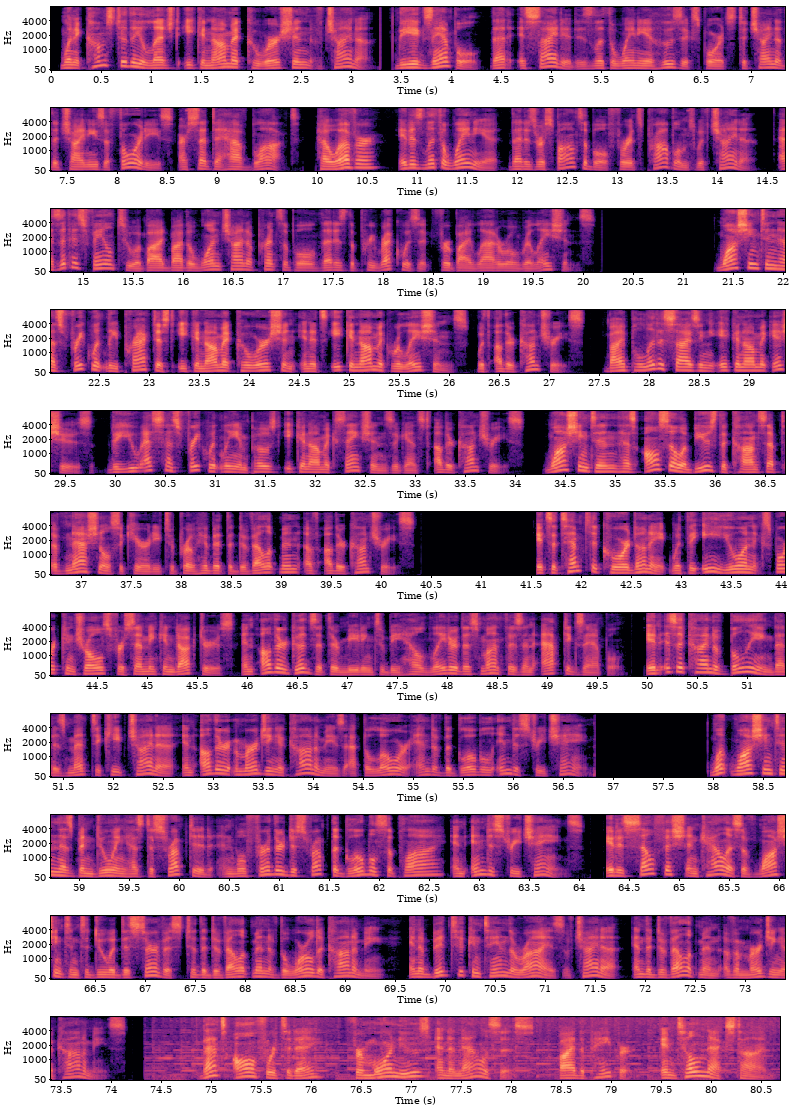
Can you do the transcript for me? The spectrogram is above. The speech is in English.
When it comes to the alleged economic coercion of China, the example that is cited is Lithuania whose exports to China the Chinese authorities are said to have blocked. However, it is Lithuania that is responsible for its problems with China, as it has failed to abide by the One China principle that is the prerequisite for bilateral relations. Washington has frequently practiced economic coercion in its economic relations with other countries. By politicizing economic issues, the U.S. has frequently imposed economic sanctions against other countries. Washington has also abused the concept of national security to prohibit the development of other countries. Its attempt to coordinate with the EU on export controls for semiconductors and other goods at their meeting to be held later this month is an apt example. It is a kind of bullying that is meant to keep China and other emerging economies at the lower end of the global industry chain. What Washington has been doing has disrupted and will further disrupt the global supply and industry chains. It is selfish and callous of Washington to do a disservice to the development of the world economy in a bid to contain the rise of China and the development of emerging economies. That's all for today. For more news and analysis, buy the paper. Until next time.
